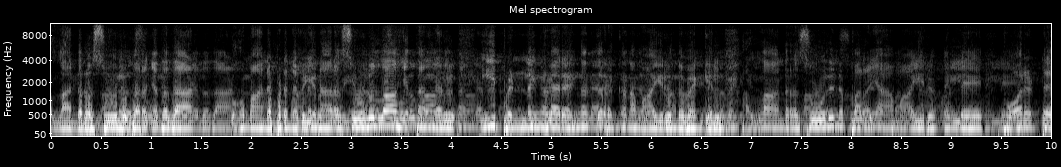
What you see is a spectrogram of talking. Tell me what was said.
അള്ളാന്റെ റസൂൽ പറഞ്ഞതാണ്. ബഹുമാനപ്പെട്ട നബിഗുന റസൂലുള്ളാഹി തങ്ങൾ ഈ പെണ്ണുങ്ങളെ രംഗത്തിറക്കണമായിരുന്നുവെങ്കിൽ അള്ളാന്റെ റസൂലിന് പറയാമായിരുന്നില്ലേ? പോരട്ടെ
